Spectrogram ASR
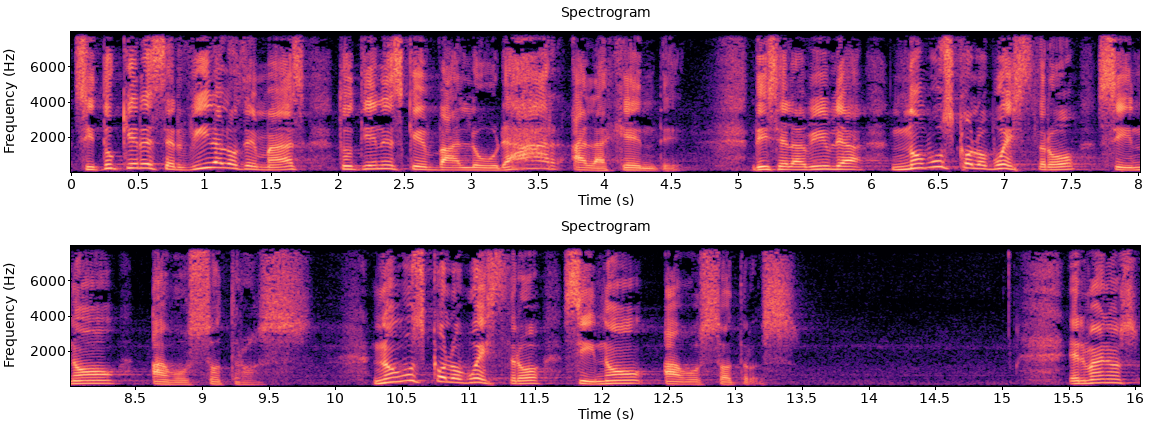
Si tú quieres servir a los demás, tú tienes que valorar a la gente. Dice la Biblia, no busco lo vuestro, sino a vosotros. No busco lo vuestro, sino a vosotros. Hermanos,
